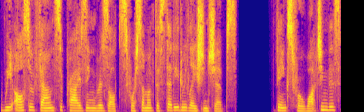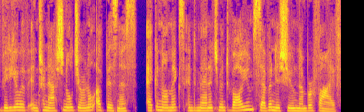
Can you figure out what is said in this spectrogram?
we also found surprising results for some of the studied relationships. Thanks for watching this video of International Journal of Business, Economics and Management Volume 7 Issue Number 5.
